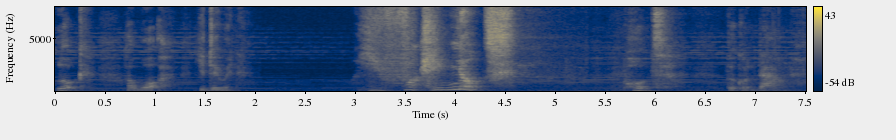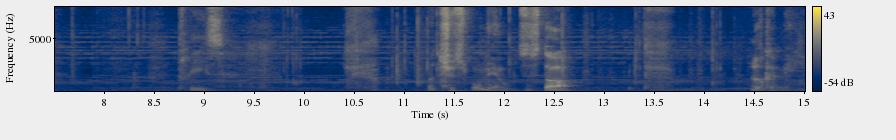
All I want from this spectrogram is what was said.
Look at what you're doing. Are you fucking nuts? Put the gun down. Please. I just want it all to stop. Look at me.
